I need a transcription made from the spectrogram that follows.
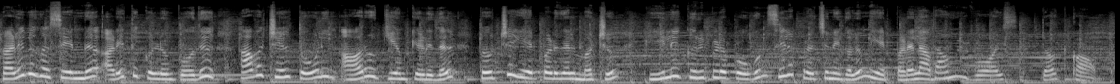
கழிவுகள் சேர்ந்து அடைத்துக் கொள்ளும் போது அவற்றில் தோலின் ஆரோக்கியம் கெடுதல் தொற்று ஏற்படுதல் மற்றும் கீழே குறிப்பிட போகும் சில பிரச்சனைகளும் ஏற்படலாம். Tamil voice dot com.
